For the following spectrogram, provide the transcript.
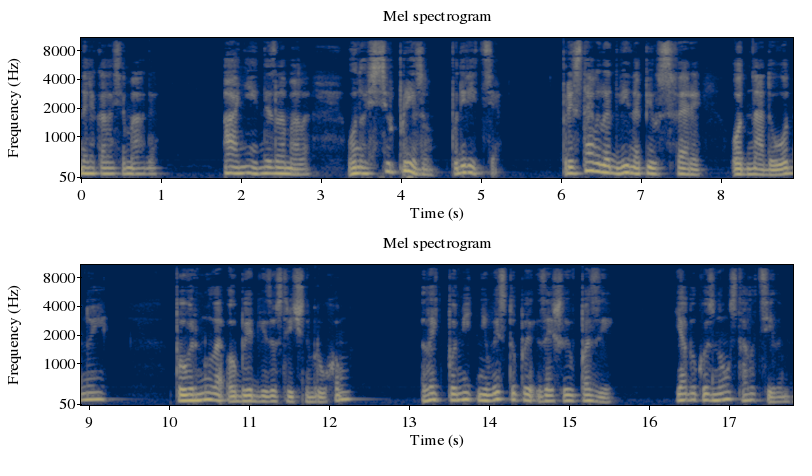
налякалася Магда. А ні, не зламала. Воно з сюрпризом, подивіться. Приставила дві напівсфери одна до одної, повернула обидві зустрічним рухом, ледь помітні виступи зайшли в пази. Яблуко знову стало цілим.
